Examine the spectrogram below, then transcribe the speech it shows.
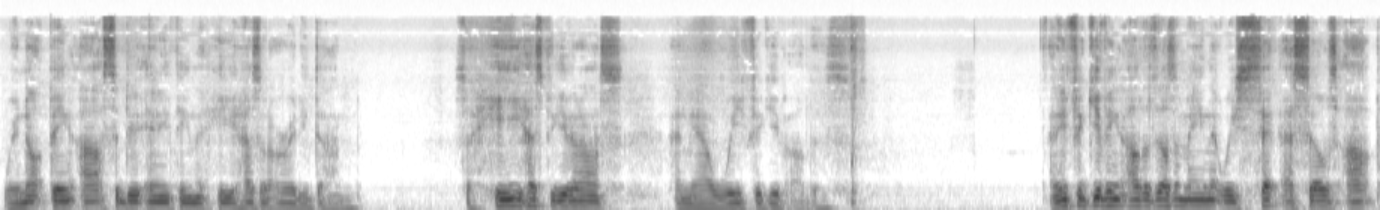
We're not being asked to do anything that he hasn't already done. So he has forgiven us, and now we forgive others. And in forgiving others doesn't mean that we set ourselves up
